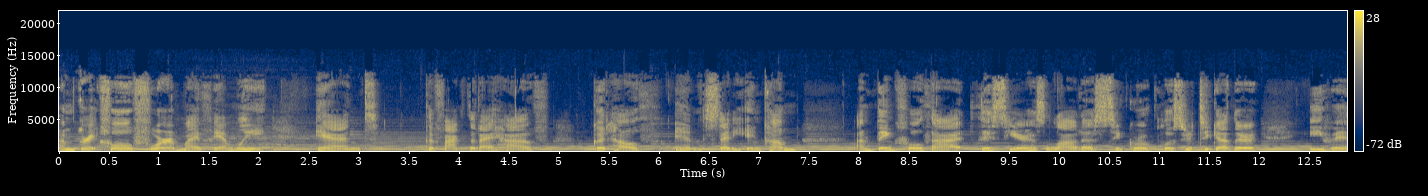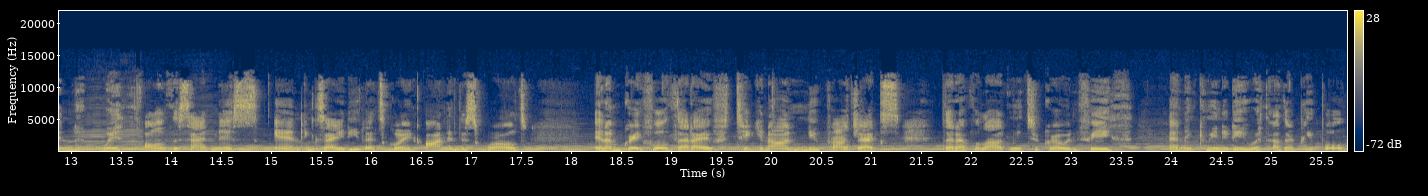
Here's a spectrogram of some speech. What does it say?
I'm grateful for my family and the fact that I have good health and steady income I'm thankful that this year has allowed us to grow closer together, even with all of the sadness and anxiety that's going on in this world. And I'm grateful that I've taken on new projects that have allowed me to grow in faith and in community with other people.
